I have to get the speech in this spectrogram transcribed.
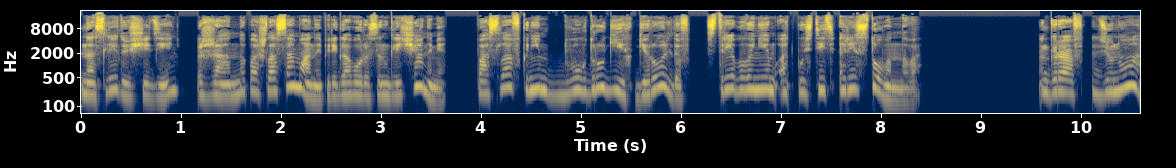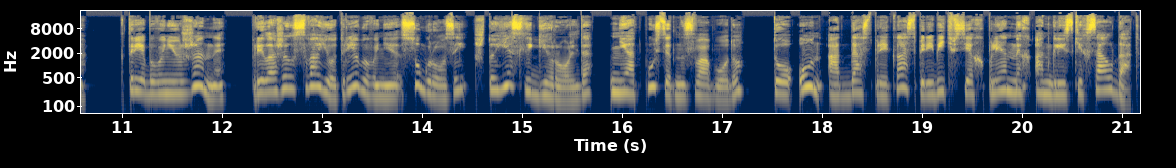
На следующий день Жанна пошла сама на переговоры с англичанами, послав к ним двух других герольдов с требованием отпустить арестованного. Граф Дюнуа к требованию Жанны приложил свое требование с угрозой, что если Герольда не отпустят на свободу, то он отдаст приказ перебить всех пленных английских солдат.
